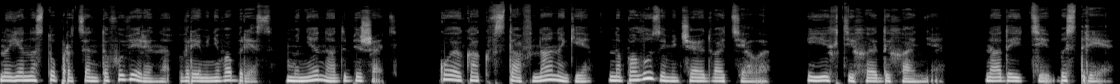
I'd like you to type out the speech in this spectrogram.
но я на сто процентов уверена, времени в обрез, мне надо бежать. Кое-как встав на ноги, на полу замечаю два тела и их тихое дыхание. Надо идти быстрее.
